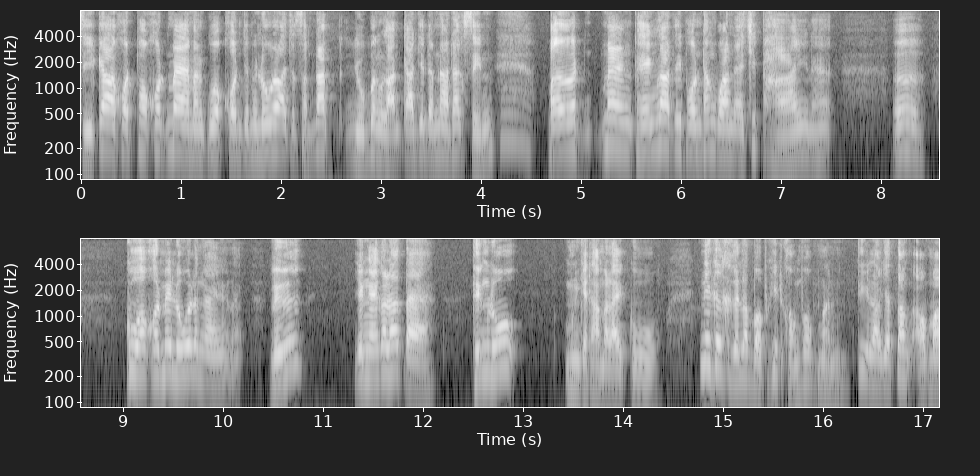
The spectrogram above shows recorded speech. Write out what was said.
สี่เก้าคนพ่อคนแม่มันกลัวคนจะไม่รู้ว่าราชสำนักอยู่เบื้องหลังการยึดอำนาจทักษิณเปิดแม่งเพลงราชนิพนธ์ทั้งวันไอชิบหายนะฮะเออ กลัวคนไม่รู้แล้วไงนะหรือยังไงก็แล้วแต่ ถึงรู้มึงจะทำอะไรกู นี่ก็คือระบบคิดของพวกมันที่เราจะต้องเอามา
